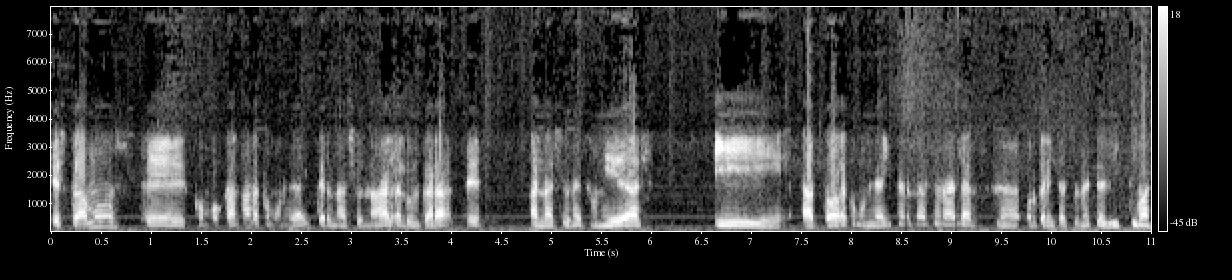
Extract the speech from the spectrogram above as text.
Estamos eh, convocando a la comunidad internacional, a los garantes, a Naciones Unidas y a toda la comunidad internacional, las, las organizaciones de víctimas,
